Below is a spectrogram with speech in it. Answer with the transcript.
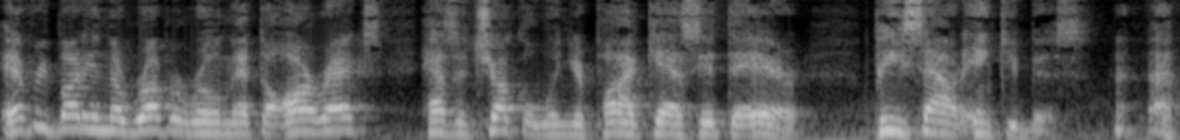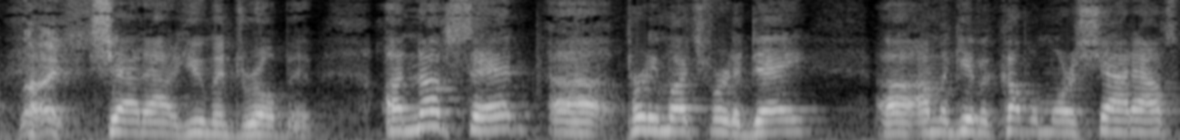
Everybody in the rubber room at the RX has a chuckle when your podcast hit the air. Peace out, Incubus. Nice. Shout out, Human Drill Bit. Enough said, uh, pretty much for today. Uh, I'm going to give a couple more shout outs.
